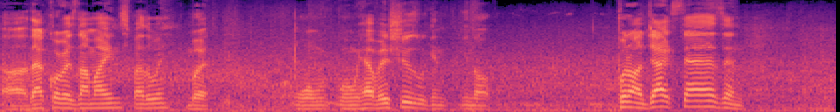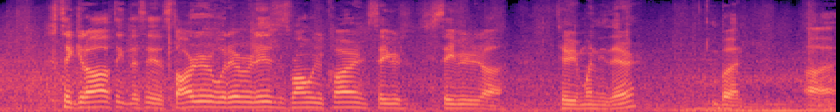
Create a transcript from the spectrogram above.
Uh, that Corvette's not mine by the way but when, when we have issues we can you know put on jack stands and take it off take let's say the starter whatever it is is wrong with your car and save your save your uh, save your money there. But uh,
